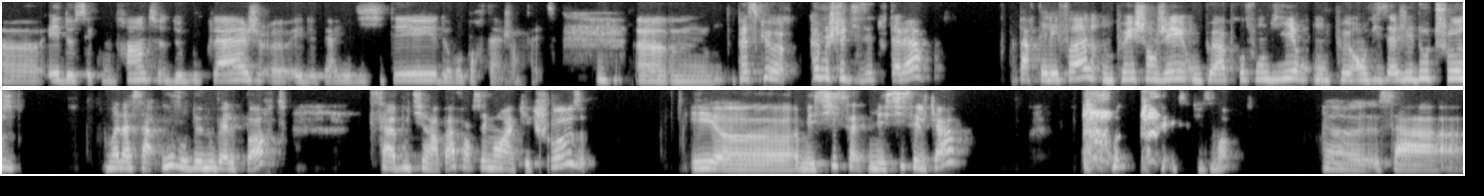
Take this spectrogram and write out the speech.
euh, et de ses contraintes de bouclage euh, et de périodicité, de reportage en fait. Mmh. Parce que, comme je le disais tout à l'heure, par téléphone, on peut échanger, on peut approfondir, on peut envisager d'autres choses. Voilà, ça ouvre de nouvelles portes. Ça aboutira pas forcément à quelque chose, et euh, mais si mais si c'est le cas, excuse-moi, euh, ça,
